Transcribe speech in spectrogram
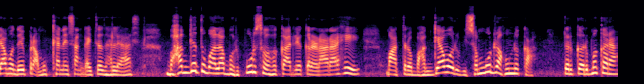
त्यामध्ये प्रामुख्याने सांगायचं झाल्यास भाग्य तुम्हाला भरपूर सहकार्य करणार आहे. मात्र भाग्यावर विसंबून राहू नका. तर कर्म करा.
